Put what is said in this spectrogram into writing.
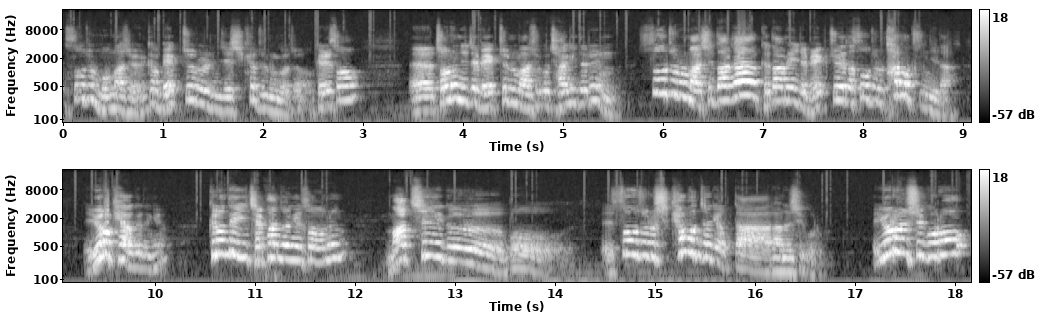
소주를 못 마셔요. 그러니까 맥주를 이제 시켜주는 거죠. 그래서 에, 저는 이제 맥주를 마시고 자기들은 소주를 마시다가 그 다음에 이제 맥주에다 소주를 타 먹습니다. 이렇게 하거든요. 그런데 이 재판정에서는 마치 그 뭐 소주를 시켜본 적이 없다라는 식으로 이런 식으로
